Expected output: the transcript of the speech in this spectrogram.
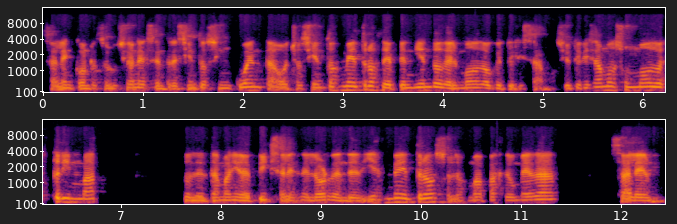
Salen con resoluciones entre 150 a 800 metros, dependiendo del modo que utilizamos. Si utilizamos un modo StreamMap, donde el tamaño de píxeles es del orden de 10 metros, los mapas de humedad salen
